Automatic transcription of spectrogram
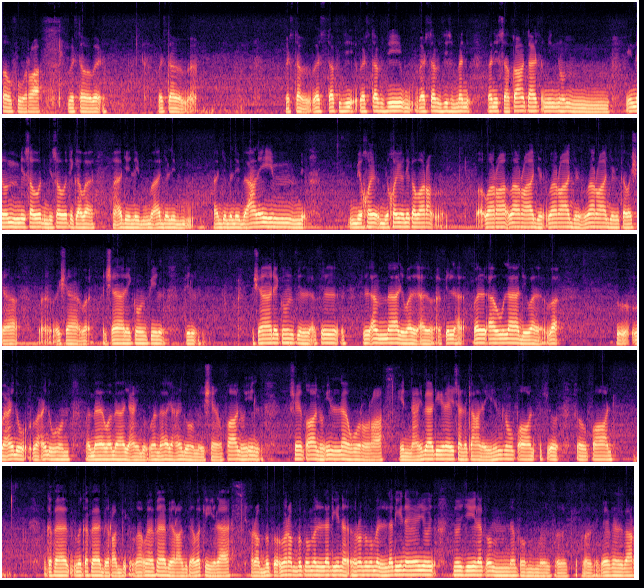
موفورا واستفزز من من استطعت منهم منهم بصوت بصوتك وأجلب وأجلب وأجلب عليهم بخيرك وراجلك وشاركهم في وشاركهم في في الأموال والأولاد وعدهم وما وما يعد وما يعدهم الشيطان الشيطان إلا غرورا. إن عبادي ليس لك عليهم سلطان سلطان. وكفى, وكفى بربك وكفى بربك وكيلا. ربكم وربكم الذين ربكم الذين يجي لكم لكم في البر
